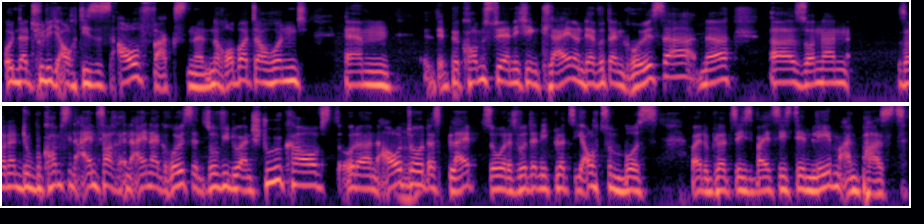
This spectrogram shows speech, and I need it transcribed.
und natürlich auch dieses Aufwachsen. Ein Roboterhund ähm, bekommst du ja nicht in klein und der wird dann größer, ne? Äh, sondern sondern du bekommst ihn einfach in einer Größe, so wie du einen Stuhl kaufst oder ein Auto, mhm. das bleibt so. Das wird ja nicht plötzlich auch zum Bus, weil du plötzlich, weil es sich dem Leben anpasst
